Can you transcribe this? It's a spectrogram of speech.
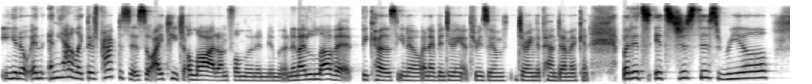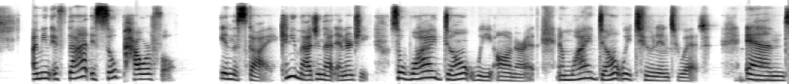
you know, and and yeah, like there's practices. So I teach a lot on full moon and new moon, and I love it because you know, and I've been doing it through Zoom during the pandemic. And but it's it's just this real. I mean, if that is so powerful in the sky. Can you imagine that energy? So why don't we honor it? And why don't we tune into it? And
